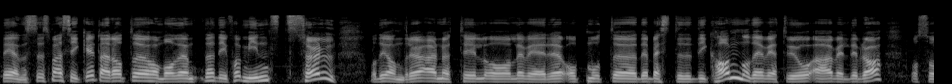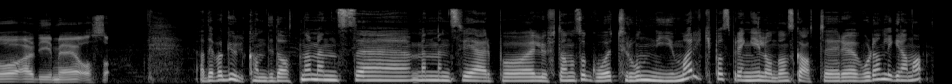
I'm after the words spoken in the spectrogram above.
Det eneste som er sikkert, er at håndballjentene får minst sølv. Og de andre er nødt til å levere opp mot det beste de kan, og det vet vi jo er veldig bra. Og så er de med også. Ja, Det var gullkandidatene, mens, men mens vi er på lufta nå, så går Trond Nymark på spreng i Londons gater. Hvordan ligger han an?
